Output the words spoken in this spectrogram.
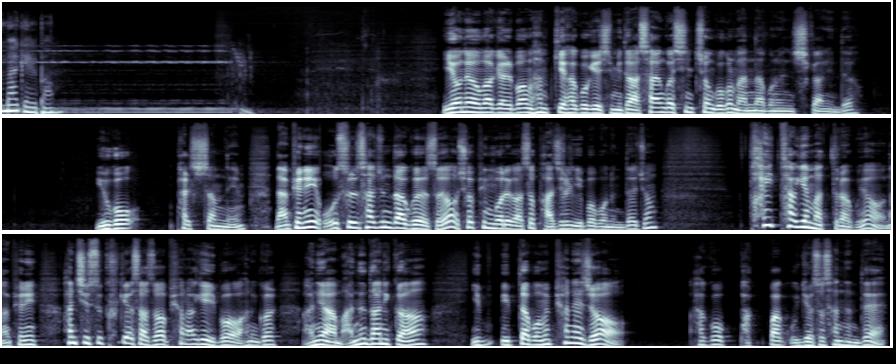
음악 앨범 이연의 음악 앨범 함께 하고 계십니다. 사연과 신청곡을 만나보는 시간인데요. 6583님, 남편이 옷을 사준다고 해서요. 쇼핑몰에 가서 바지를 입어보는데 좀 타이트하게 맞더라고요. 남편이 한 치수 크게 사서 편하게 입어 하는 걸 아니야 맞는다니까 입, 입다 보면 편해져 하고 박박 우겨서 샀는데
